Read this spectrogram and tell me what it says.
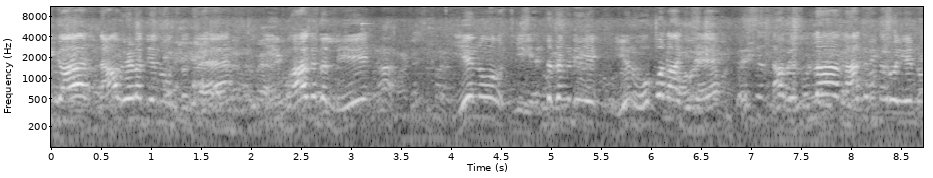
ಈಗ ನಾವ್ ಹೇಳೋದೇನು ಅಂತಂದ್ರೆ, ಈ ಭಾಗದಲ್ಲಿ ಏನು, ಈ ಹೆಂಡದಂಗಡಿ ಏನು ಓಪನ್ ಆಗಿದೆ, ನಾವೆಲ್ಲ ನಾಗರಿಕರು ಏನು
